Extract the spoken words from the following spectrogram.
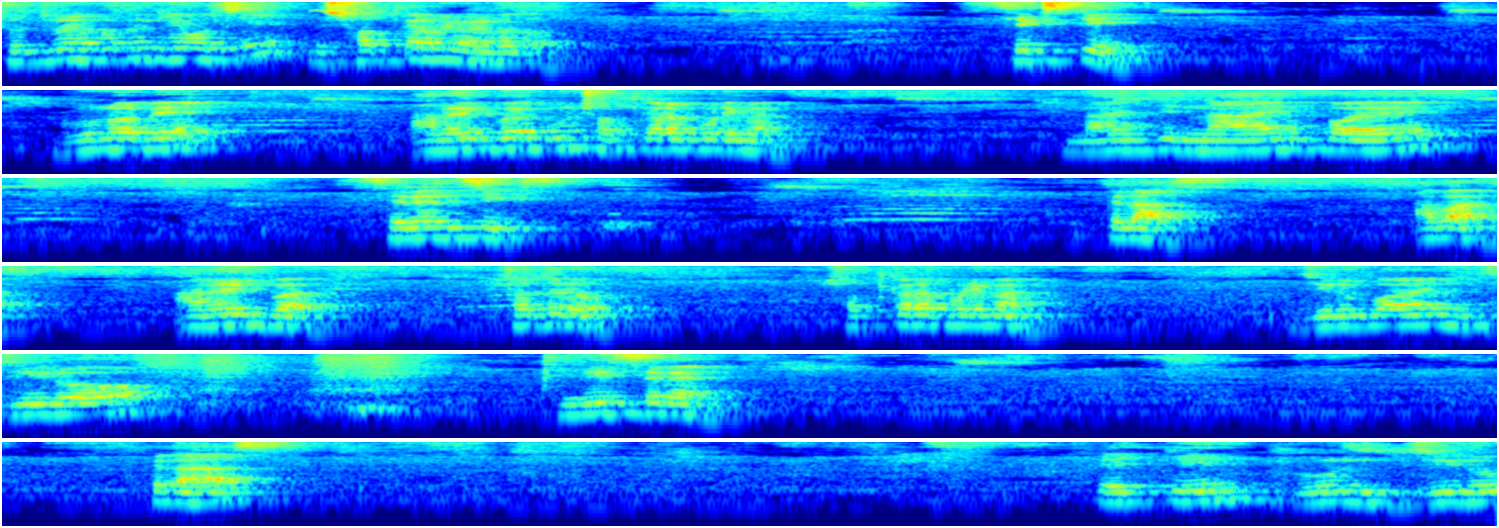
সূত্রের প্রথম কি বলছি? যে পরিমাণ কত? সিক্সটিন গুণ হবে আণবিক ভর গুণ শতকরা পরিমাণ। Ninety nine point seven six plus আবার আণবিক সতেরো শতকরা পরিমাণ। Zero point zero three seven plus eighteen গুণ zero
